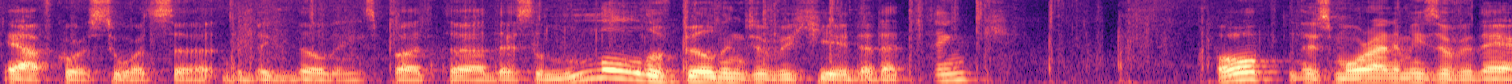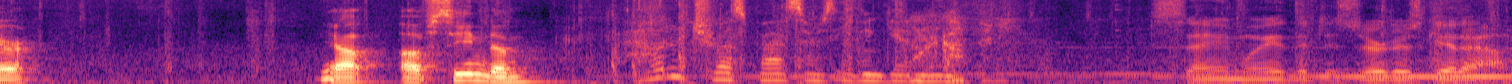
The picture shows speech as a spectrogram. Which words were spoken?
Yeah, of course, towards the, the big buildings, but uh, there's a lot of buildings over here that I think... Oh, there's more enemies over there. Yeah, I've seen them. How do trespassers even get in? Company? Same way the deserters get out.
